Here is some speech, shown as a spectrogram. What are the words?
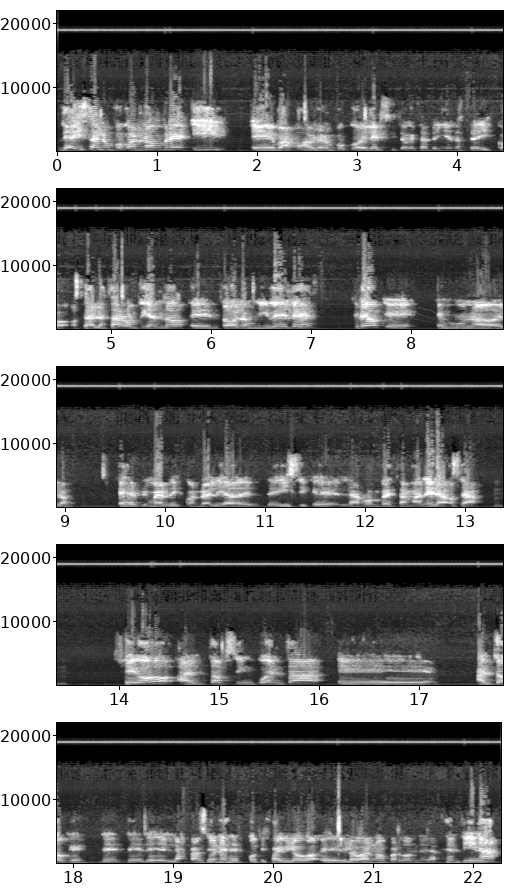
de ahí sale un poco el nombre y eh, vamos a hablar un poco del éxito que está teniendo este disco. O sea, lo está rompiendo en todos los niveles. Creo que es uno de los es el primer disco en realidad de, de Easy que la rompe de esta manera. O sea, llegó al top 50 eh, al toque de, de- de las canciones de Spotify Global, global no, perdón, de Argentina.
